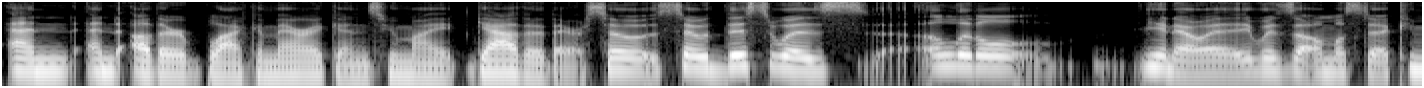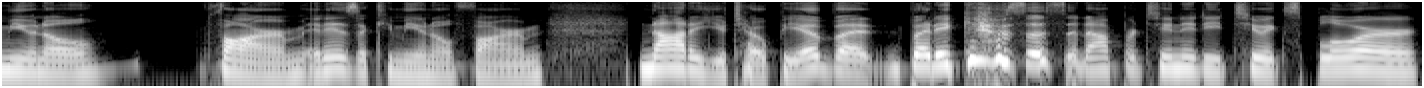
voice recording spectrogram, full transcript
and and other black Americans who might gather there. So so this was a little, you know, it was almost a communal farm. It is a communal farm, not a utopia, but but it gives us an opportunity to explore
